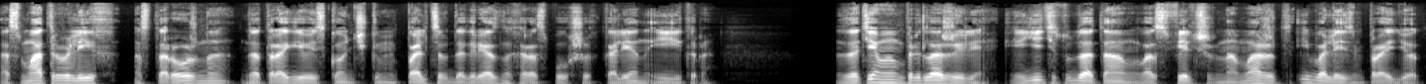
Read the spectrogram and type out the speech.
осматривали их осторожно, дотрагиваясь кончиками пальцев до грязных распухших колен и икр. Затем им предложили: "Идите туда, там вас фельдшер намажет, и болезнь пройдет».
